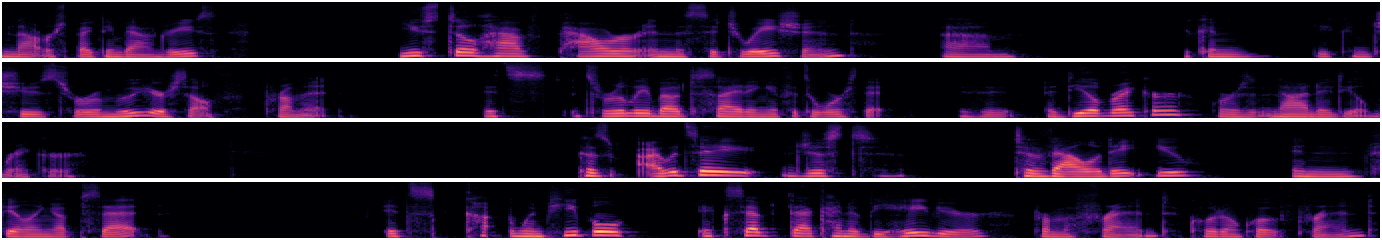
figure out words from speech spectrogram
not respecting boundaries you still have power in the situation um, you can you can choose to remove yourself from it. It's it's really about deciding if it's worth it. Is it a deal breaker or is it not a deal breaker? Cuz I would say just to validate you in feeling upset, it's when people accept that kind of behavior from a friend, quote unquote friend,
